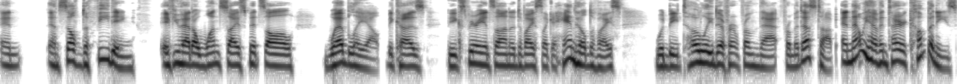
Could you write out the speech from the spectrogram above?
and and self defeating if you had a one size fits all web layout because the experience on a device like a handheld device would be totally different from that from a desktop. And now we have entire companies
